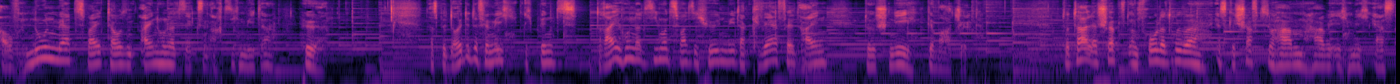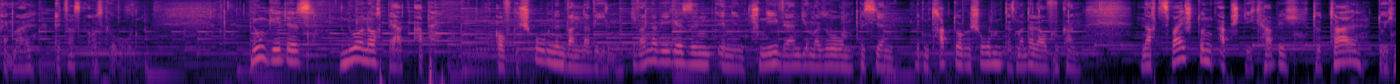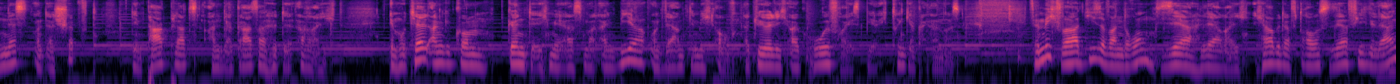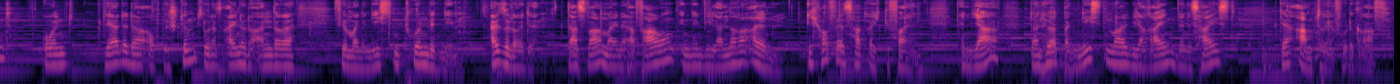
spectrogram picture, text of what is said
auf nunmehr 2186 Meter Höhe. Das bedeutete für mich, ich bin 327 Höhenmeter querfeldein durch Schnee gewatschelt. Total erschöpft und froh darüber, es geschafft zu haben, habe ich mich erst einmal etwas ausgeruht. Nun geht es nur noch bergab auf geschobenen Wanderwegen. Die Wanderwege sind in den Schnee, werden die immer so ein bisschen mit dem Traktor geschoben, dass man da laufen kann. Nach zwei Stunden Abstieg habe ich total durchnässt und erschöpft den Parkplatz an der Gaza-Hütte erreicht. Im Hotel angekommen, gönnte ich mir erstmal ein Bier und wärmte mich auf. Natürlich alkoholfreies Bier, ich trinke ja kein anderes. Für mich war diese Wanderung sehr lehrreich. Ich habe daraus sehr viel gelernt und werde da auch bestimmt so das eine oder andere für meine nächsten Touren mitnehmen. Also Leute, das war meine Erfahrung in den Wielanderer Almen. Ich hoffe, es hat euch gefallen. Wenn ja, dann hört beim nächsten Mal wieder rein, wenn es heißt, der Abenteuerfotograf.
